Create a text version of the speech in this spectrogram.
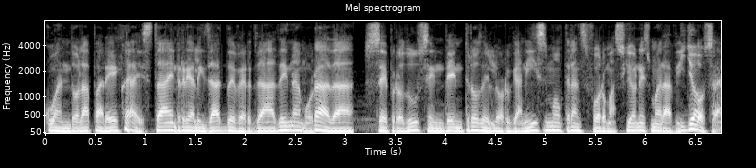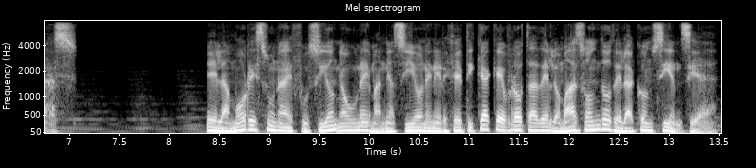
Cuando la pareja está en realidad de verdad enamorada, se producen dentro del organismo transformaciones maravillosas. El amor es una efusión o una emanación energética que brota de lo más hondo de la conciencia.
